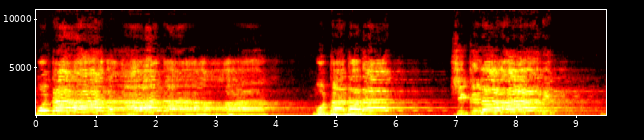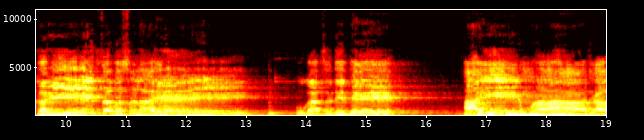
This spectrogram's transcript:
मोठा दादा. मोठा दादा शिकला घरीच बसलाय. उगाच देते आई माझ्या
